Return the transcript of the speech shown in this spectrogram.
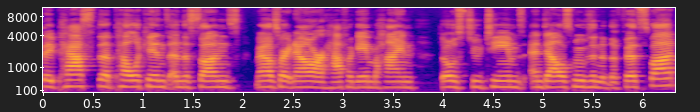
they pass the Pelicans and the Suns. Mavs right now are half a game behind those two teams, and Dallas moves into the fifth spot.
